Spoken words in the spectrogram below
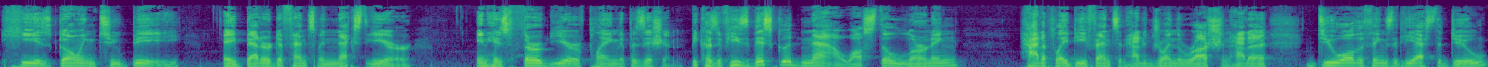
he is going to be a better defenseman next year in his third year of playing the position. Because if he's this good now while still learning how to play defense and how to join the rush and how to do all the things that he has to do,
